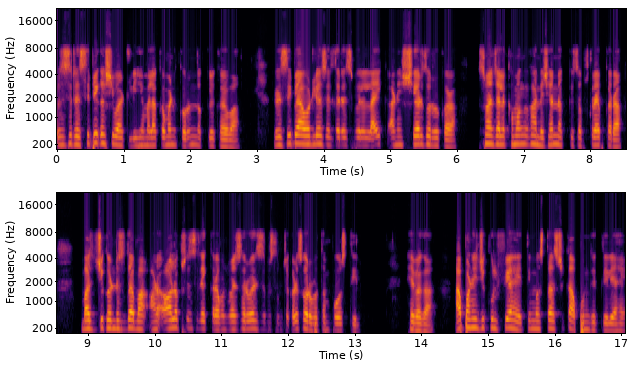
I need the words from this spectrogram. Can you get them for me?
तसेच रेसिपी कशी वाटली हे मला कमेंट करून नक्की कळवा. रेसिपी आवडली असेल तर रेसिपीला लाईक आणि शेअर जरूर करा. तसं माझ्या चॅनल खमंग खानदेशाला नक्की सबस्क्राईब करा. बाजूची घंटी सुद्धा आणि ऑल ऑप्शन सिलेक्ट करा म्हणजे माझ्या सर्व रेसिपीज तुमच्याकडे सर्वप्रथम पोहोचतील. हे बघा आपण ही जी कुल्फी आहे ती मस्त अशी कापून घेतलेली आहे.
